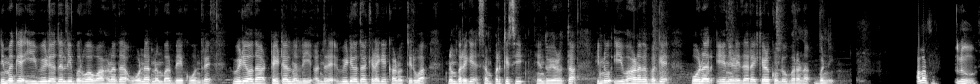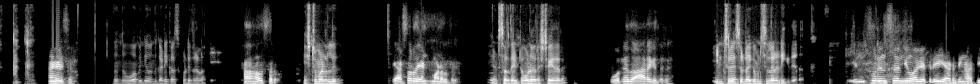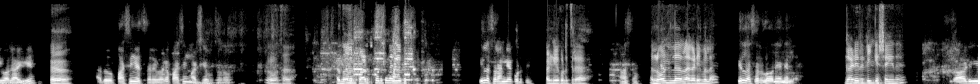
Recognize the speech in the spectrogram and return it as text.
ನಿಮಗೆ ಈ ವಿಡಿಯೋದಲ್ಲಿ ಬರುವ ವಾಹನದ ಓನರ್ ನಂಬರ್ ಬೇಕು ಅಂದರೆ ವಿಡಿಯೋದ ಟೈಟಲ್ನಲ್ಲಿ ಅಂದರೆ ವಿಡಿಯೋದ ಕೆಳಗೆ ಕಾಣುತ್ತಿರುವ ನಂಬರಿಗೆ ಸಂಪರ್ಕಿಸಿ ಎಂದು ಹೇಳುತ್ತಾ ಇನ್ನು ಈ ವಾಹನದ ಬಗ್ಗೆ ಓನರ್ ಏನು ಹೇಳಿದ್ದಾರೆ ಕೇಳಿಕೊಂಡು ಬರೋಣ ಬನ್ನಿ. Hello sir. ಹಲೋ. ಹಾ ಹೇಳಿ ಸರ್. ಒಂದು ಓಮಿನಿ ಒಂದು ಗಾಡಿ ಕಳ್ಸ್ಕೊಟ್ಟಿದ್ರಲ್ಲ? ಹಾ ಹೌದು ಸರ್. ಎಷ್ಟು ಮಾಡಲ್ ಇದು? ಎರಡ್ ಸಾವಿರದ ಎಂಟು ಮಾಡಲ್ ರೀ. ಎರಡ್ ಸಾವಿರದ ಎಂಟು. ಓನರ್ ಎಷ್ಟಾಗಿದ್ದಾರೆ? ಮೂರನೇದು ಆರ್ ಆಗಿದೆ ರೀ ಇನ್ಶೂರೆನ್ಸ್ ಡಾಕ್ಯುಮೆಂಟ್ಸ್ ಎಲ್ಲ ರೆಡಿ ಇದೆ ಇನ್ಸೂರೆನ್ಸ್ ನ್ಯೂ ಆಗೈತ್ರಿ ಎರಡ್ ತಿಂಗಳ ಆಯ್ತು ಇವಾಗ ಆಗಿ ಅದು ಪಾಸಿಂಗ್ ಐತೆ ಸರ್ ಇವಾಗ ಪಾಸಿಂಗ್ ಮಾಡಿಸ್ಕೋಬೇಕು ಸರ್ ಹೌದಾ? ಅದು ಮಾಡಿಸ್ಕೊಡ್ತೀರಾ ಹಂಗೆ ಕೊಡ್ತೀರಾ? ಇಲ್ಲ ಸರ್ ಹಂಗೆ ಕೊಡ್ತೀವಿ. ಹಂಗೆ ಕೊಡ್ತೀರಾ? ಹಾ ಸರ್ ಲೋನ್ ಇಲ್ಲ ಅಲ್ಲ ಗಾಡಿ ಮೇಲೆ? ಇಲ್ಲ ಸರ್ ಲೋನ್ ಏನಿಲ್ಲ. ಗಾಡಿ ರನ್ನಿಂಗ್ ಎಷ್ಟಾಗಿದೆ ಗಾಡಿ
